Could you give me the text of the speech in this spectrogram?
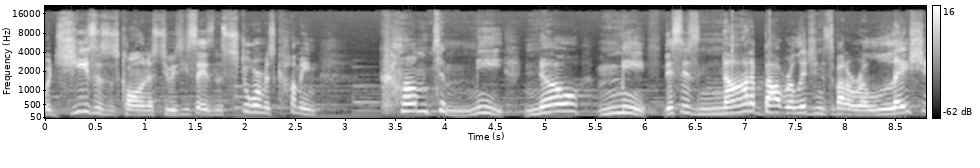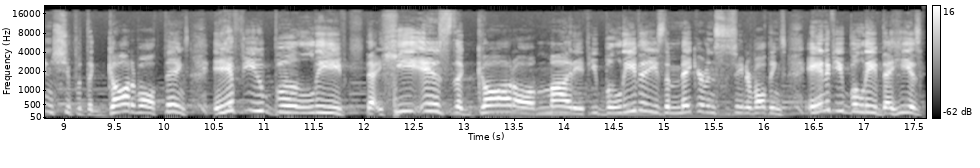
What Jesus is calling us to is he says, the storm is coming. Come to me. Know me. This is not about religion, it's about a relationship with the God of all things. If you believe that He is the God Almighty, if you believe that He's the maker and sustainer of all things, and if you believe that He has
